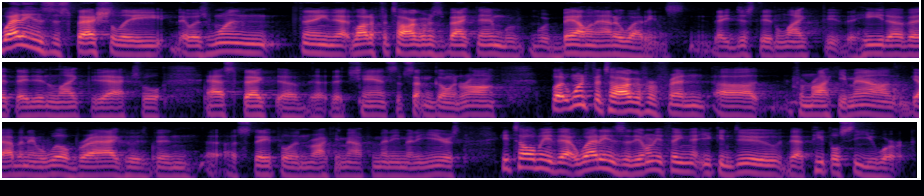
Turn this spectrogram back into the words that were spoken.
weddings especially. There was one thing that a lot of photographers back then were, were bailing out of weddings. They just didn't like the, the, heat of it. They didn't like the actual aspect of the, the chance of something going wrong. But one photographer friend uh, from Rocky Mount, a guy by the name of Will Bragg, who's been a staple in Rocky Mount for many, many years, he told me that weddings are the only thing that you can do that people see you work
